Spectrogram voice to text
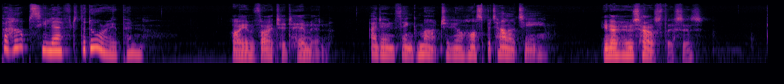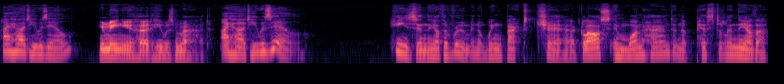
Perhaps he left the door open. I invited him in. I don't think much of your hospitality. You know whose house this is? I heard he was ill. You mean you heard he was mad? I heard he was ill. He's in the other room in a wing backed chair, a glass in one hand and a pistol in the other.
